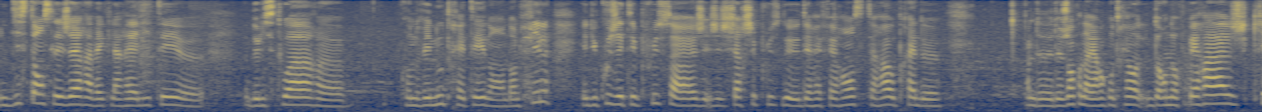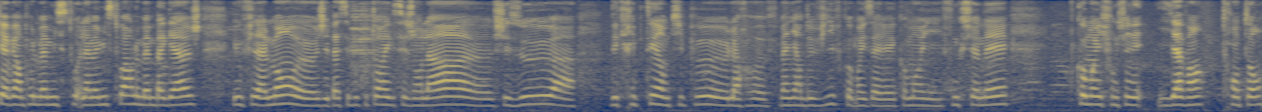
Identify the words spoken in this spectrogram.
une distance légère avec la réalité euh, de l'histoire qu'on devait nous traiter dans, le film. Et du coup, j'étais plus, j'ai cherché plus de, des références, etc., auprès de, de, gens qu'on avait rencontrés dans nos repérages, qui avaient un peu le même histoire, la même histoire, le même bagage, et où finalement j'ai passé beaucoup de temps avec ces gens-là, chez eux, à décrypter un petit peu leur manière de vivre, comment ils, allaient, comment ils fonctionnaient, comment ils fonctionnaient il y a 20, 30 ans.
